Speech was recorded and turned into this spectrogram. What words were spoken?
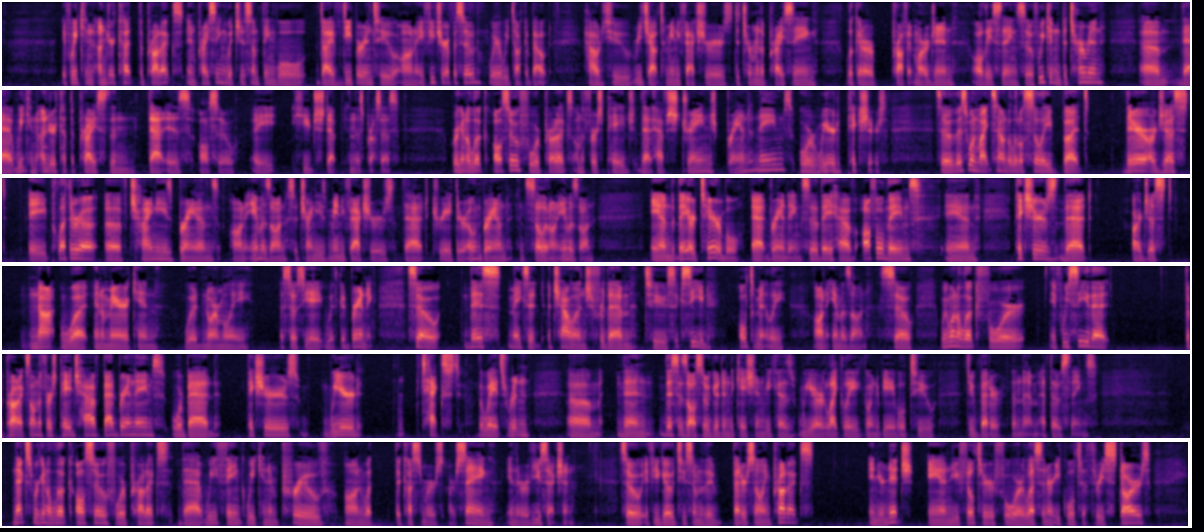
If we can undercut the products in pricing, which is something we'll dive deeper into on a future episode where we talk about how to reach out to manufacturers, determine the pricing, look at our profit margin, all these things. So if we can determine um, that we can undercut the price, then that is also a huge step in this process. We're going to look also for products on the first page that have strange brand names or weird pictures. So this one might sound a little silly, but there are just a plethora of Chinese brands on Amazon, so Chinese manufacturers that create their own brand and sell it on Amazon. And they are terrible at branding. So they have awful names and pictures that are just not what an American would normally associate with good branding. So this makes it a challenge for them to succeed ultimately on Amazon. So we want to look for if we see that the products on the first page have bad brand names or bad pictures, weird text, the way it's written, um, then this is also a good indication because we are likely going to be able to do better than them at those things. Next, we're going to look also for products that we think we can improve on what the customers are saying in the review section. So, if you go to some of the better selling products in your niche and you filter for less than or equal to three stars,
